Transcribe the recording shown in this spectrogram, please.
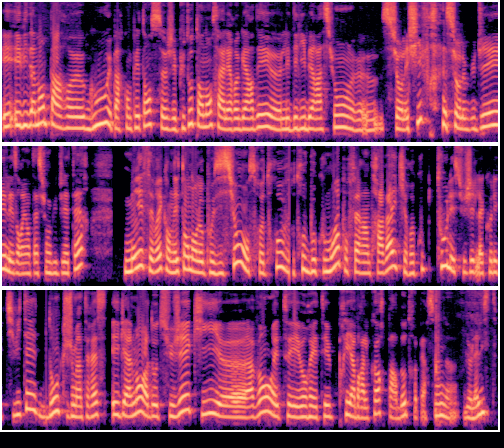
Et évidemment, par euh, goût et par compétence, j'ai plutôt tendance à aller regarder euh, les délibérations sur les chiffres, sur le budget, les orientations budgétaires. Mais c'est vrai qu'en étant dans l'opposition, on se retrouve, retrouve beaucoup moins pour faire un travail qui recoupe tous les sujets de la collectivité. Donc, je m'intéresse également à d'autres sujets qui, euh, avant, étaient, auraient été pris à bras le corps par d'autres personnes de la liste.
